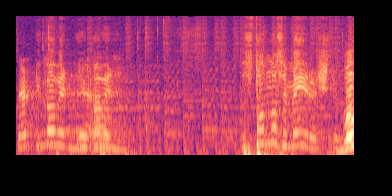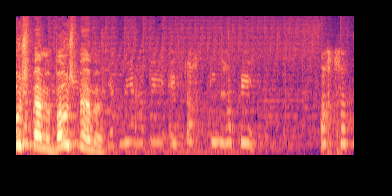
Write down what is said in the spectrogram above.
Je kan winnen, je kan winnen. Dat is dan als ze meerusten. Boos spammen, boos spammen. Je hebt meer HP. Hij heeft 18 HP. 8 HP.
